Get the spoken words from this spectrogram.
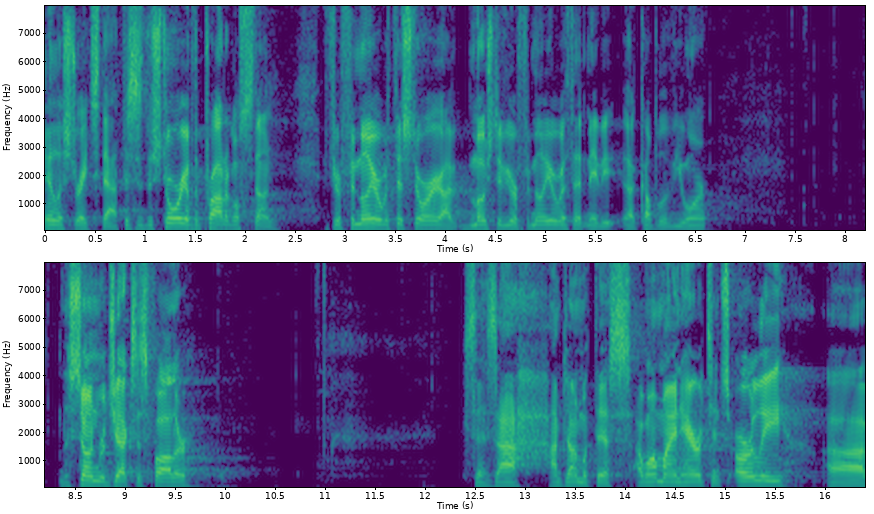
illustrates that. This is the story of the prodigal son. If you're familiar with this story, most of you are familiar with it, maybe a couple of you aren't. The son rejects his father. He says, Ah, I'm done with this. I want my inheritance early. Uh,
